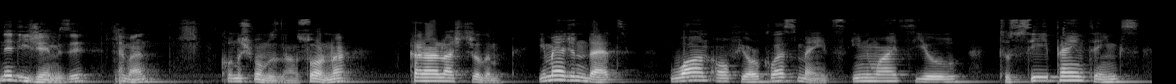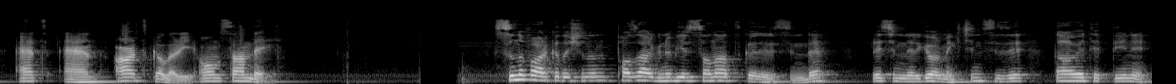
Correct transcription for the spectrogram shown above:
Ne diyeceğimizi hemen konuşmamızdan sonra kararlaştıralım. Imagine that one of your classmates invites you to see paintings at an art gallery on Sunday. Sınıf arkadaşının pazar günü bir sanat galerisinde resimleri görmek için sizi davet ettiğini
